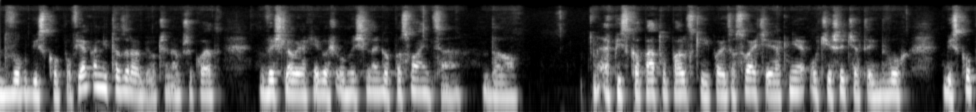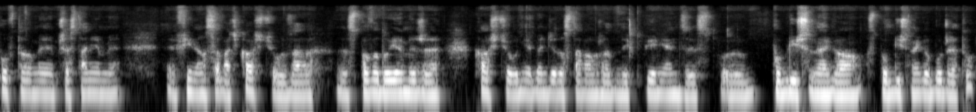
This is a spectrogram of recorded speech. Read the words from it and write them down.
dwóch biskupów. Jak oni to zrobią? Czy na przykład wyślą jakiegoś umyślnego posłańca do episkopatu Polski i powiedzą, słuchajcie, jak nie uciszycie tych dwóch biskupów, to my przestaniemy finansować Kościół, spowodujemy, że Kościół nie będzie dostawał żadnych pieniędzy z publicznego, z publicznego budżetu.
